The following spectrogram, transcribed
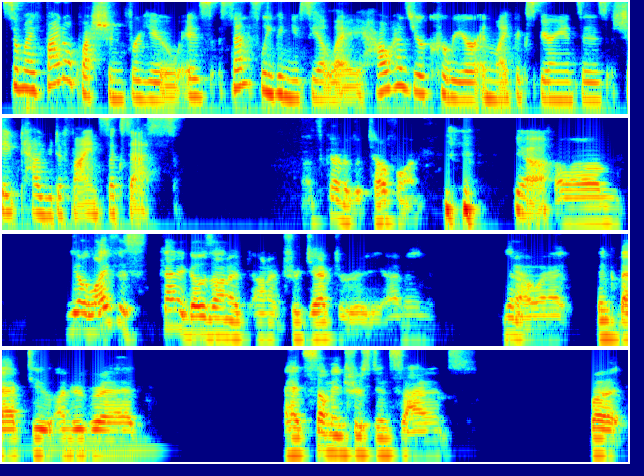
so, my final question for you is Since leaving UCLA, how has your career and life experiences shaped how you define success? that's kind of a tough one. Yeah. Um, you know, life is kind of goes on a on a trajectory. I mean, you know, when I think back to undergrad, I had some interest in science, but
